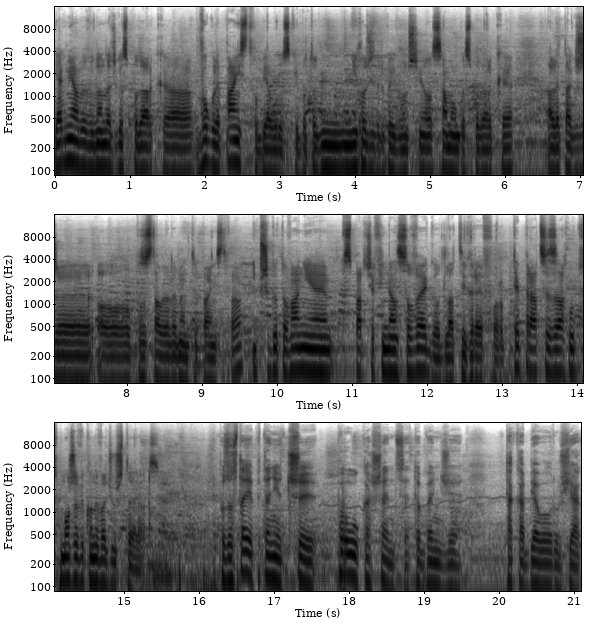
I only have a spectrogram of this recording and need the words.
jak miałaby wyglądać gospodarka, w ogóle państwo białoruskie, bo to nie chodzi tylko i wyłącznie o samą gospodarkę, ale także o pozostałe elementy państwa i przygotowanie wsparcia finansowego dla tych reform. Te prace Zachód może wykonywać już teraz. Pozostaje pytanie, czy po Łukaszence to będzie taka Białoruś jak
